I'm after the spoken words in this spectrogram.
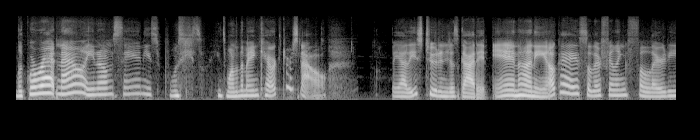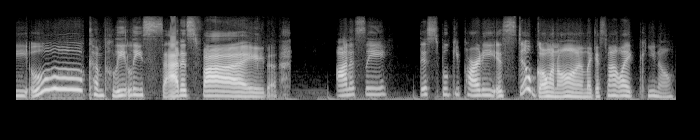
look where we're at now you know what i'm saying he's he's, he's one of the main characters now but yeah, these two didn't just got it in, honey. Okay, so they're feeling flirty. Ooh, completely satisfied. Honestly, this spooky party is still going on. Like, it's not like, you know,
